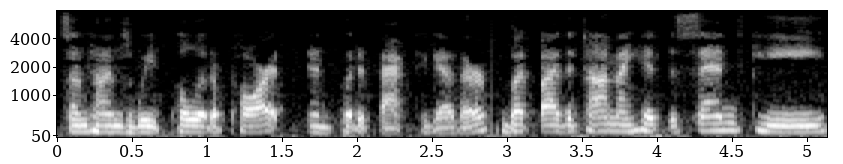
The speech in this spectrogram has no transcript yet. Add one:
Sometimes we pull it apart and put it back together. But by the time I hit the send key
